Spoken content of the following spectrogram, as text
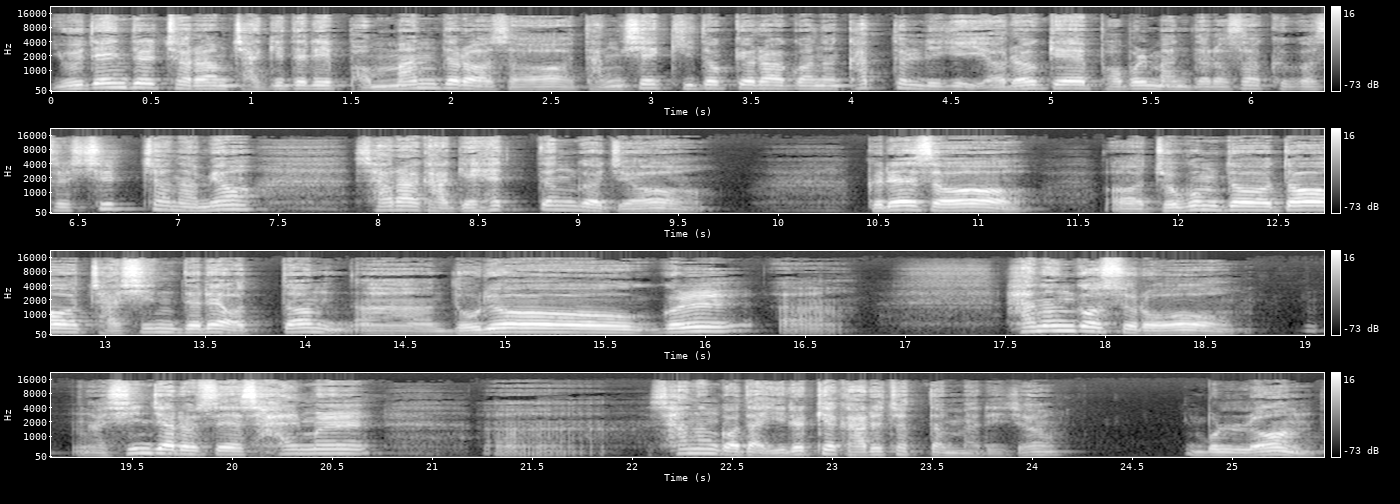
유대인들처럼 자기들이 법 만들어서 당시에 기독교라고 하는 카톨릭이 여러 개의 법을 만들어서 그것을 실천하며 살아가게 했던 거죠. 그래서 어, 조금 더 더 자신들의 어떤 어, 노력을 어, 하는 것으로 신자로서의 삶을 어, 사는 거다 이렇게 가르쳤단 말이죠. 물론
